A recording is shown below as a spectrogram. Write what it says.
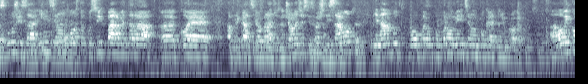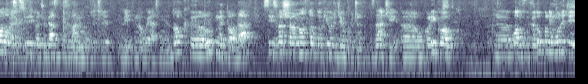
služi za inicijalnu postavku svih parametara koje aplikacija obrađuje. Znači ona će se izvršiti samo jedan put po, po prvom inicijalnom pokretanju programa. A, ovi kodove što se vidi, to ću objasniti za dva minuta, da će biti mnogo jasnije. Dok uh, loop metoda se izvršava non stop dok je uređaj uključen. Znači, uh, ukoliko, uh, odnosno kad upalim uređaj,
